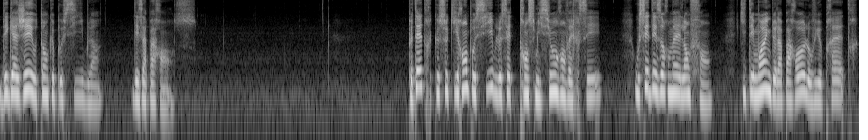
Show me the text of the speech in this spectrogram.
dégager autant que possible des apparences. Peut-être que ce qui rend possible cette transmission renversée, ou c'est désormais l'enfant qui témoigne de la parole au vieux prêtre,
